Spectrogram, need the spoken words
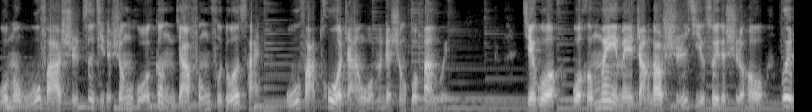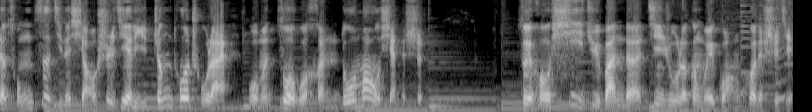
我们无法使自己的生活更加丰富多彩，无法拓展我们的生活范围。结果，我和妹妹长到十几岁的时候，为了从自己的小世界里挣脱出来，我们做过很多冒险的事，最后戏剧般的进入了更为广阔的世界。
